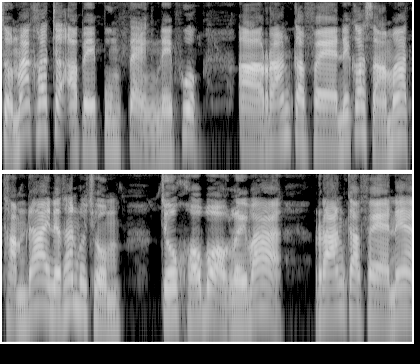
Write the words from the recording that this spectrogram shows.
ส่วนมากเขาจะเอาไปปรุงแต่งในพวกร้านกาแฟนี่ก็สามารถทำได้นะท่านผู้ชม โจขอบอกเลยว่า ร้านกาแฟเนี่ย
